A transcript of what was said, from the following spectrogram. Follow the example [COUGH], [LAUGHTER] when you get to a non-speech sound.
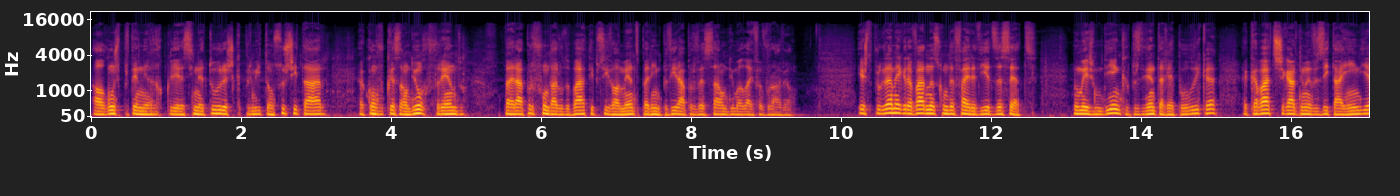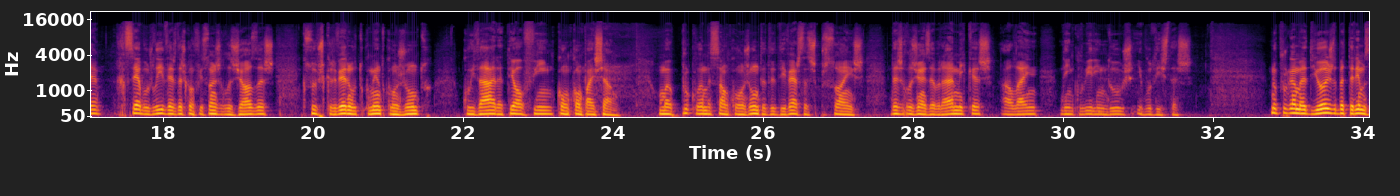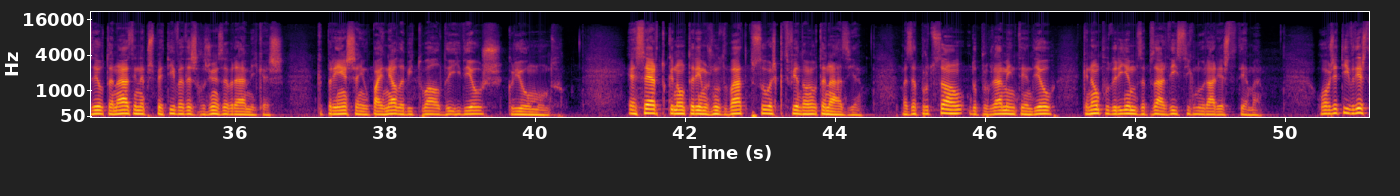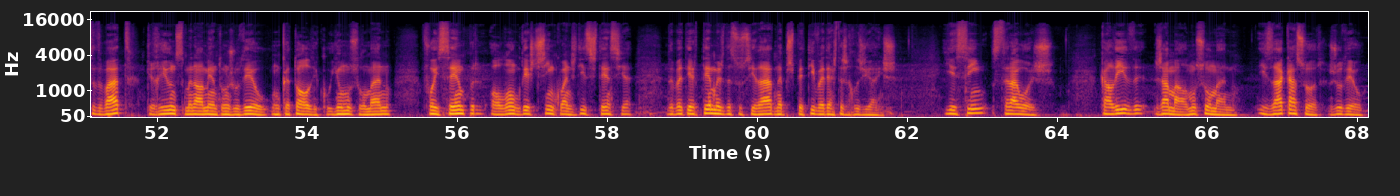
alguns pretendem recolher assinaturas que permitam suscitar a convocação de um referendo para aprofundar o debate e, possivelmente, para impedir a aprovação de uma lei favorável. Este programa é gravado na segunda-feira, dia 17, no mesmo dia em que o Presidente da República, acabado de chegar de uma visita à Índia, recebe os líderes das confissões religiosas que subscreveram o documento conjunto Cuidar até ao fim com compaixão, uma proclamação conjunta de diversas expressões das religiões abraâmicas, além de incluir hindus e budistas. No programa de hoje debateremos a eutanásia na perspectiva das religiões abraâmicas, que preenchem o painel habitual de E Deus criou o mundo. É certo que não teremos no debate pessoas que defendam a eutanásia, mas a produção do programa entendeu que não poderíamos, apesar disso, ignorar este tema. O objetivo deste debate, que reúne semanalmente um judeu, um católico e um muçulmano, foi sempre, ao longo destes cinco anos de existência, debater temas da sociedade na perspectiva destas religiões. E assim será hoje. Khalid Jamal, muçulmano, Isaac Assor, judeu,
